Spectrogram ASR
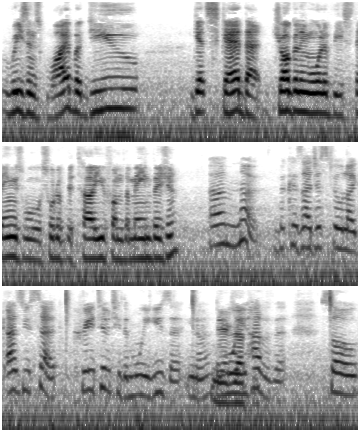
reasons why. But do you get scared that juggling all of these things will sort of deter you from the main vision? Um, no, because I just feel like, as you said, creativity. The more you use it, you know, the Yeah, more you have of it. So,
